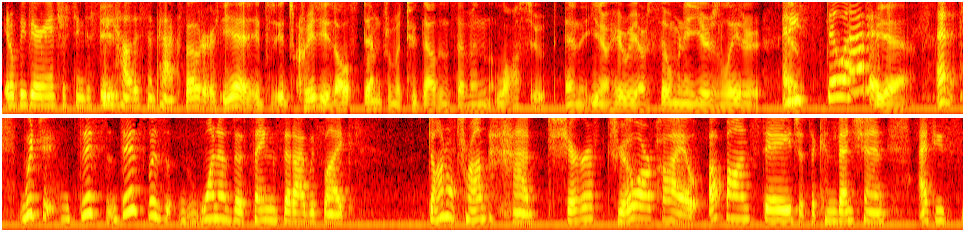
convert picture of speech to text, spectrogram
It'll be very interesting to see It- how this impacts voters. Yeah, it's it's crazy. It all stemmed from a 2007 lawsuit, and you know here we are so many years later, and he's still at it. Yeah. And which this this was one of the things that I was like Donald Trump had Sheriff Joe Arpaio up on stage at the convention as he's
